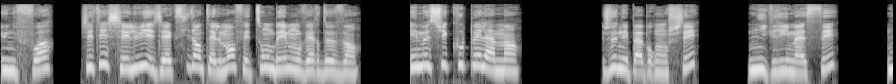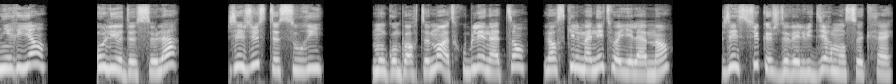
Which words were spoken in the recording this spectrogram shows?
Une fois, j'étais chez lui et j'ai accidentellement fait tomber mon verre de vin, et me suis coupé la main. Je n'ai pas bronché, ni grimacé, ni rien. Au lieu de cela, j'ai juste souri. Mon comportement a troublé Nathan. Lorsqu'il m'a nettoyé la main, J'ai su que je devais lui dire mon secret.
